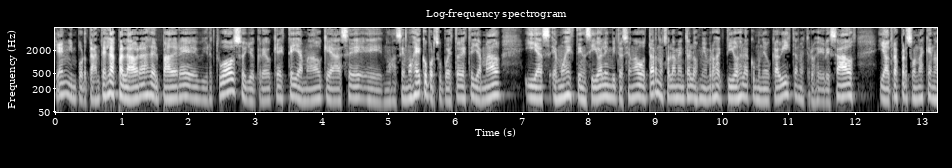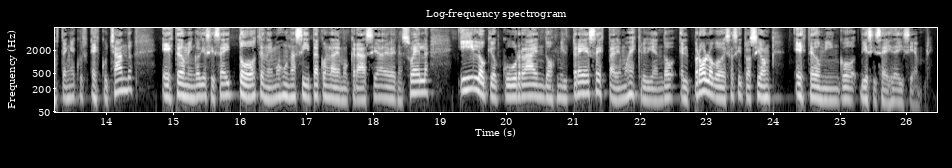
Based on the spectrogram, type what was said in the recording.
Bien, importantes las palabras del padre virtuoso. Yo creo que este llamado que hace, eh, nos hacemos eco, por supuesto, de este llamado y hacemos extensiva la invitación a votar, no solamente a los miembros activos de la comunidad ucavista, a nuestros egresados y a otras personas que nos estén escuchando. Este domingo 16 todos tenemos una cita con la democracia de Venezuela y lo que ocurra en 2013 estaremos escribiendo el prólogo de esa situación este domingo 16 de diciembre.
